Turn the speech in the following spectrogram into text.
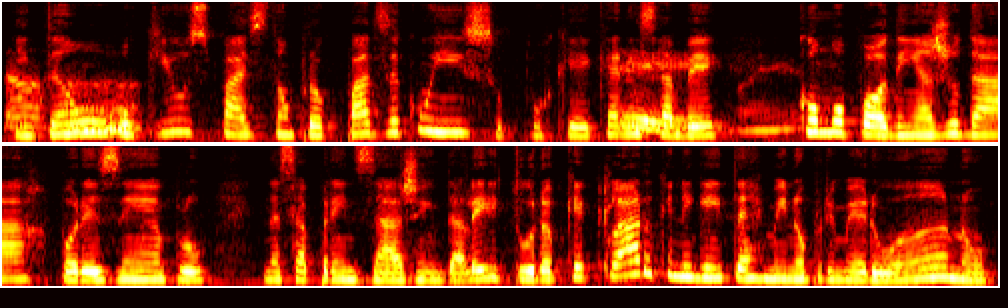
Uhum. Então, o que os pais estão preocupados é com isso, porque querem é, saber é? como podem ajudar, por exemplo, nessa aprendizagem da leitura. Porque, claro que ninguém termina o primeiro ano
